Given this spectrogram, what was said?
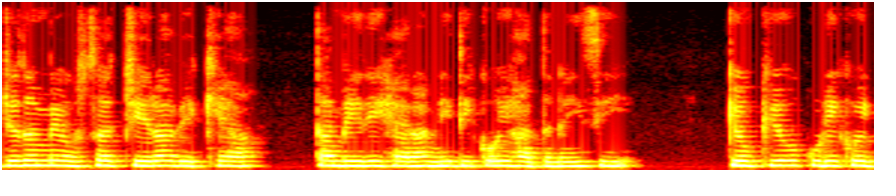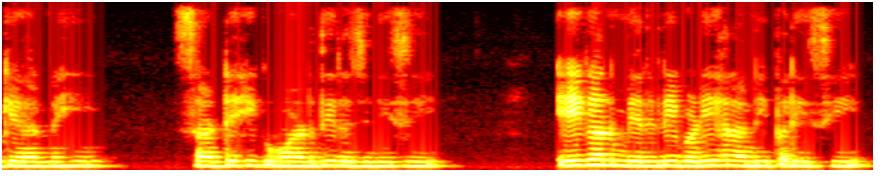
ਜਦੋਂ ਮੈਂ ਉਸ ਦਾ ਚਿਹਰਾ ਵੇਖਿਆ ਤਾਂ ਮੇਰੀ ਹੈਰਾਨੀ ਦੀ ਕੋਈ ਹੱਦ ਨਹੀਂ ਸੀ, ਕਿਉਂਕਿ ਉਹ ਕੁੜੀ ਕੋਈ ਗੈਰ ਨਹੀਂ, ਸਾਡੇ ਹੀ ਗੁਆਂਢ ਦੀ ਰਜਨੀ ਸੀ। ਇਹ ਗੱਲ ਮੇਰੇ ਲਈ ਬੜੀ ਹੈਰਾਨੀ ਭਰੀ ਸੀ।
